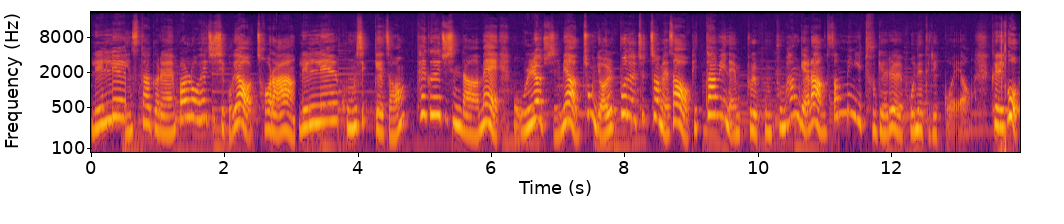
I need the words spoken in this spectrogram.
릴릴 인스타그램 팔로우 해주시고요. 저랑 릴릴 공식 계정 태그해 주신 다음에 올려주시면 총 10분을 추첨해서 비타민 앰플 본품 1개랑 썬미니 2개를 보내드릴 거예요. 그리고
